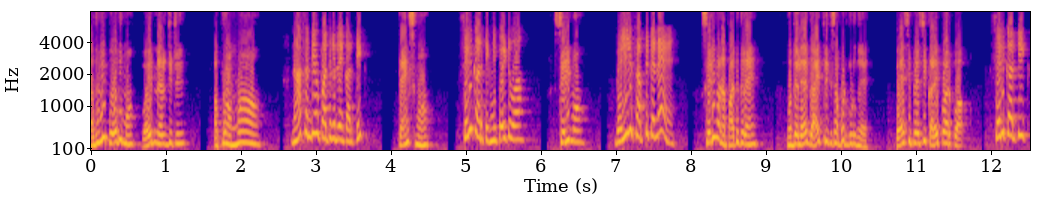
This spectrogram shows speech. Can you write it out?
அதுவே போதுமா? வயிறு நிறைஞ்சிட்டு. அப்புறம் அம்மா. நான் சந்தியாவை பாத்துக்கிட்டேன் கார்த்திக். தேங்க்ஸ்மா சரி கார்த்திக் நீ போயிட்டு வா. சரிம்மா. வெளியில சாப்பிட்டுக்கனே. சரிம்மா நான் பாத்துக்கிறேன் முதல்ல காயத்ரிக்கு சப்போர்ட் கொடுங்க. பேசி பேசி களைப்பா இருப்பா. சரி கார்த்திக்.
